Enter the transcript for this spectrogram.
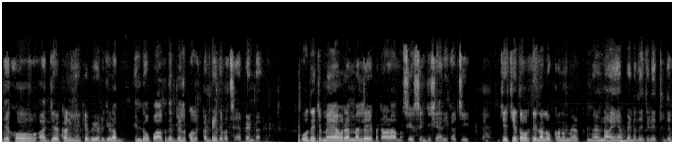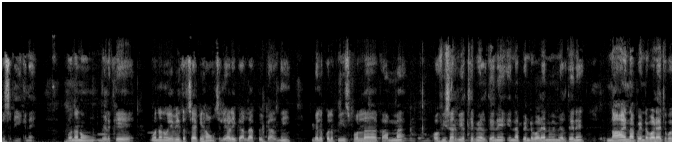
ਦੇਖੋ ਅੱਜ ਘਣੀਏ ਕੇ ਬੇਟ ਜਿਹੜਾ ਇੰਡੋ ਪਾਕ ਦੇ ਬਿਲਕੁਲ ਕੰਢੇ ਤੇ ਵਸਿਆ ਪਿੰਡ। ਉਹਦੇ ਚ ਮੈਂ ਔਰ ਐਮਐਲਏ ਬਟਾਲਾ ਮਰਸ਼ੀਰ ਸਿੰਘ ਜੀ ਸ਼ਹਿਰੀ ਕਲਚੀ। ਚੇਚੇ ਤੌਰ ਤੇ ਇਹਨਾਂ ਲੋਕਾਂ ਨੂੰ ਮਿਲ- ਮਿਲਣ ਆਏ ਆ ਪਿੰਡ ਦੇ ਜਿਹੜੇ ਇੱਥੇ ਦੇ ਵਸਨੀਕ ਨੇ। ਉਹਨਾਂ ਨੂੰ ਮਿਲ ਕੇ ਉਹਨਾਂ ਨੂੰ ਇਹ ਵੀ ਦੱਸਿਆ ਕਿ ਹੌਸਲੇ ਵਾਲੀ ਗੱਲ ਆ, ਕੋਈ ਗੱਲ ਨਹੀਂ। ਬਿਲਕੁਲ ਪੀਸਫੁਲ ਕੰਮ ਹੈ ਆਫੀਸਰ ਵੀ ਇੱਥੇ ਮਿਲਦੇ ਨੇ, ਇਹਨਾਂ ਪਿੰਡ ਵਾਲਿਆਂ ਨੂੰ ਵੀ ਮਿਲਦੇ ਨੇ। ਨਾ ਇਹਨਾਂ ਪਿੰਡ ਵਾਲਿਆਂ 'ਚ ਕੋਈ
